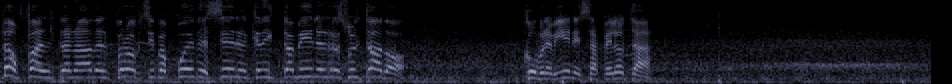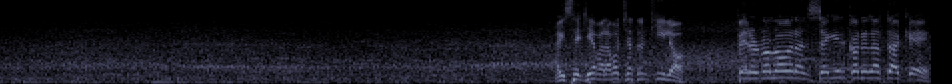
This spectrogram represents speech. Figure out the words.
No falta nada, el próximo puede ser el que dictamine el resultado. Cubre bien esa pelota. Ahí se lleva la bocha tranquilo. Pero no logran seguir con el ataque.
